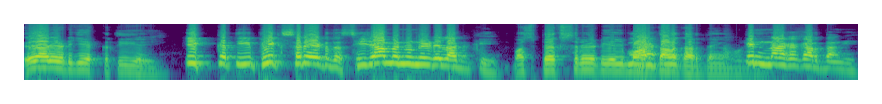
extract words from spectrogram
ਇਹਦਾ ਰੇਟ ਜੀ 130 ਹੈ ਜੀ। ਇੱਕ ਤੀ ਫਿਕਸ ਰੇਟ ਦੱਸੀ ਜਾ ਮੈਨੂੰ ਨੇੜੇ ਲੱਗ ਕੇ। ਬਸ ਫਿਕਸ ਰੇਟ ਹੀ ਜੀ ਮਾਨਤਾਨ ਕਰ ਹੋਰ ਕਿੰਨਾ ਕ ਕਰ ਦਾਂਗੇ?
